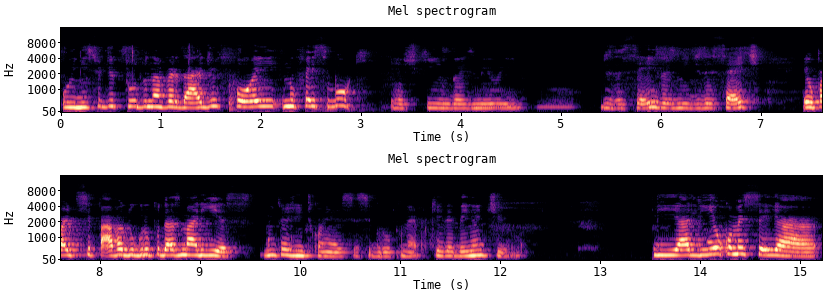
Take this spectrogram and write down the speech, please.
o início de tudo, na verdade, foi no Facebook. acho que em 2016, 2017 eu participava do grupo das Marias. Muita gente conhece esse grupo, né? Porque ele é bem antigo. E ali eu comecei a,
